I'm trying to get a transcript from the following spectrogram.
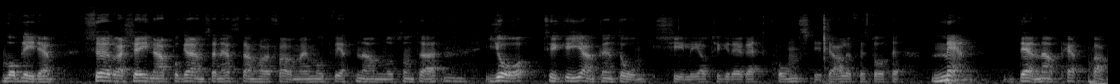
vad blir det? Södra Kina på gränsen nästan har jag för mig mot Vietnam och sånt där. Jag tycker egentligen inte om chili. Jag tycker det är rätt konstigt. Jag har aldrig förstått det. Men denna peppan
